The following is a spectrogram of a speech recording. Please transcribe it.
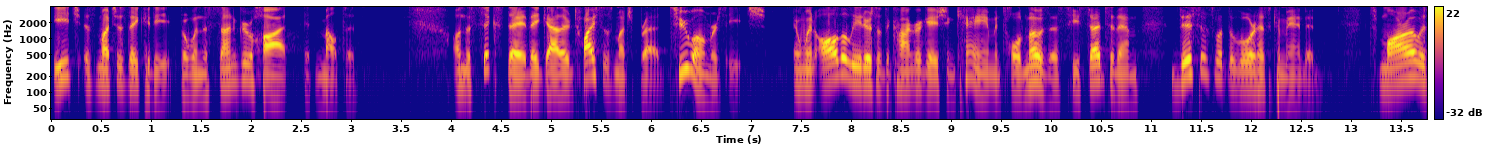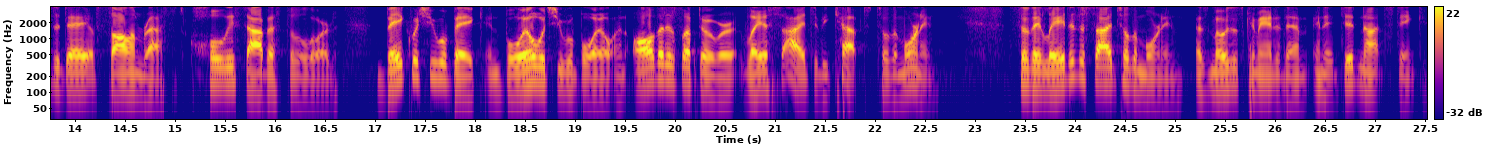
each as much as they could eat, but when the sun grew hot, it melted. On the sixth day they gathered twice as much bread, two omers each. And when all the leaders of the congregation came and told Moses, he said to them, This is what the Lord has commanded. Tomorrow is a day of solemn rest, holy Sabbath to the Lord. Bake what you will bake, and boil what you will boil, and all that is left over lay aside to be kept till the morning. So they laid it aside till the morning, as Moses commanded them, and it did not stink,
